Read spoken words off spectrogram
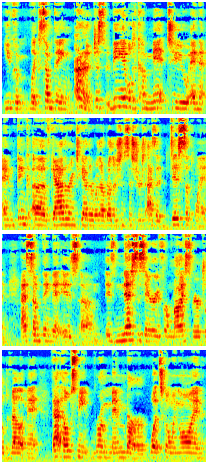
you can like something I don't know, just being able to commit to and and think of gathering together with our brothers and sisters as a discipline, as something that is um, is necessary for my spiritual development. That helps me remember what's going on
